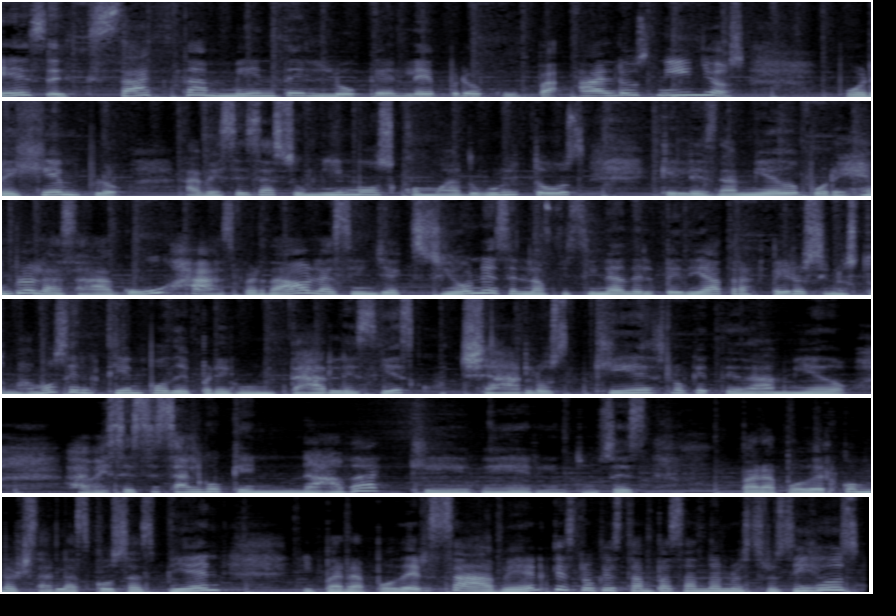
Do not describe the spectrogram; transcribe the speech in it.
es exactamente lo que le preocupa a los niños. Por ejemplo, a veces asumimos como adultos que les da miedo, por ejemplo, las agujas, ¿verdad? O las inyecciones en la oficina del pediatra. Pero si nos tomamos el tiempo de preguntarles y escucharlos qué es lo que te da miedo, a veces es algo que nada que ver. Entonces, para poder conversar las cosas bien y para poder saber qué es lo que están pasando a nuestros hijos,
